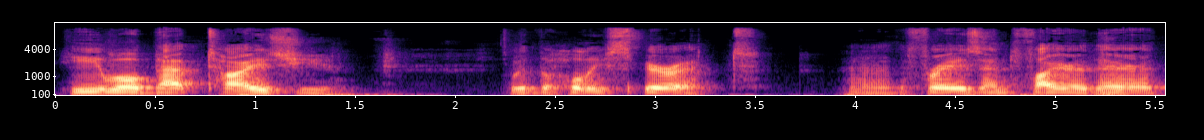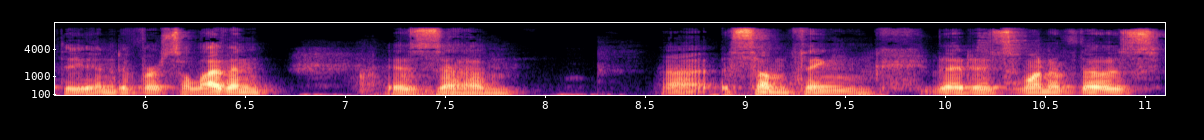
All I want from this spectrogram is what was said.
He will baptize you with the Holy Spirit. Uh, the phrase and fire there at the end of verse 11 is um, uh, something that is one of those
